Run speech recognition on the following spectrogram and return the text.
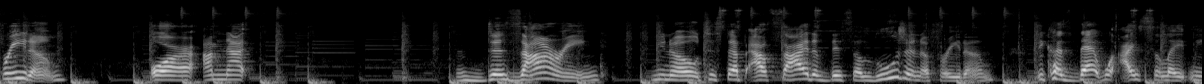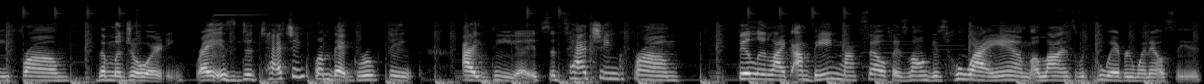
freedom or I'm not desiring, you know, to step outside of this illusion of freedom because that will isolate me from the majority, right? It's detaching from that groupthink idea. It's detaching from feeling like I'm being myself as long as who I am aligns with who everyone else is.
